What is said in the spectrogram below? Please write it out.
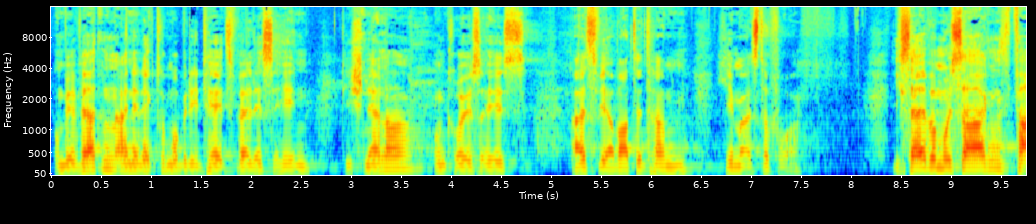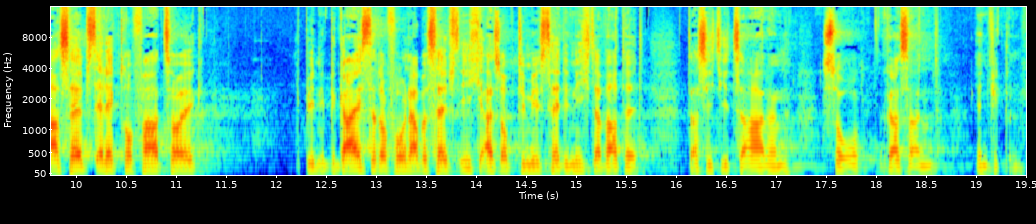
und wir werden eine Elektromobilitätswelle sehen, die schneller und größer ist, als wir erwartet haben jemals davor. Ich selber muss sagen, fahre selbst Elektrofahrzeug. Ich bin begeistert davon, aber selbst ich als Optimist hätte nicht erwartet, dass sich die Zahlen so rasant entwickeln.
